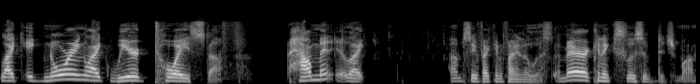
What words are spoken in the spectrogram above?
like ignoring like weird toy stuff. How many like I'm see if I can find a list. American exclusive Digimon.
